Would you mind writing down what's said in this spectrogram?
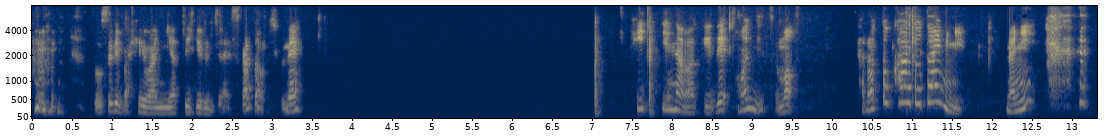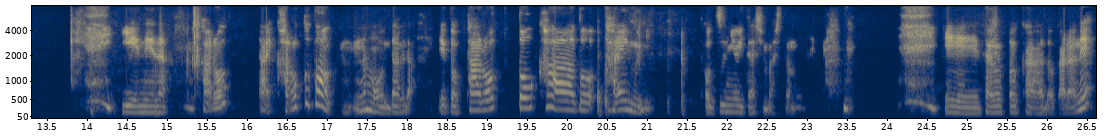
そうすれば平和にやっていけるんじゃないですか？楽しくね。はい。ってなわけで、本日もタロットカードタイムに、何？言えねえな。カロッ、カロットタウン、もうダメだ。えっと、タロットカードタイムに突入いたしましたので えー、タロットカードからね、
